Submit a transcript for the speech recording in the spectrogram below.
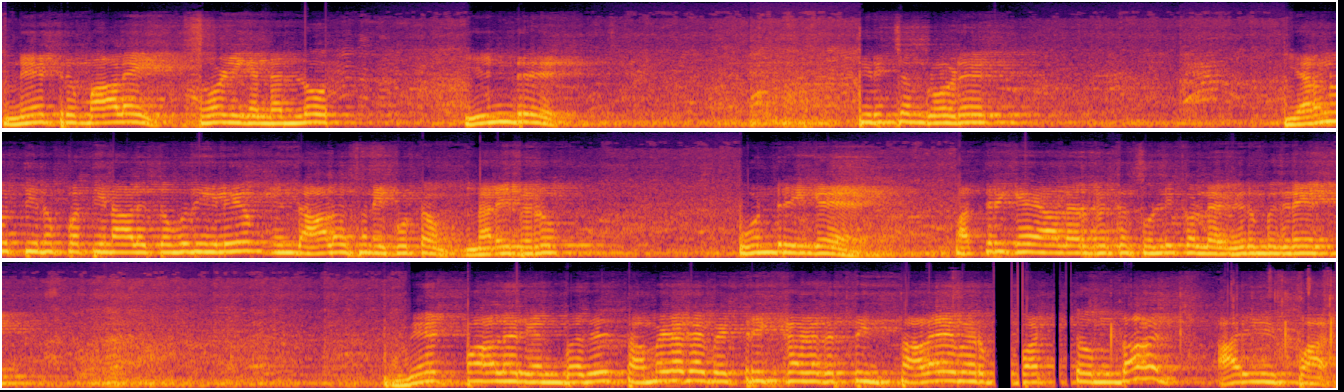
நேற்று மாலை சோழிங்கநல்லூர் இன்று திருச்செங்கோடு. இருநூத்தி முப்பத்தி நாலு தொகுதியிலையும் இந்த ஆலோசனை கூட்டம் நடைபெறும். ஒன்று இங்கே பத்திரிகையாளர்களுக்கு சொல்லிக்கொள்ள விரும்புகிறேன். வேட்பாளர் என்பது தமிழக வெற்றி கழகத்தின் தலைவர் மட்டும்தான் அறிவிப்பார்.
